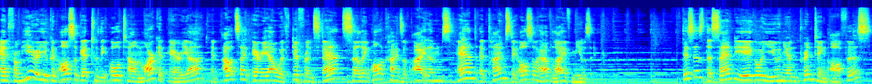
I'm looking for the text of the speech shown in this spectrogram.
And from here you can also get to the Old Town Market area, an outside area with different stands selling all kinds of items and at times they also have live music. This is the San Diego Union Printing Office,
